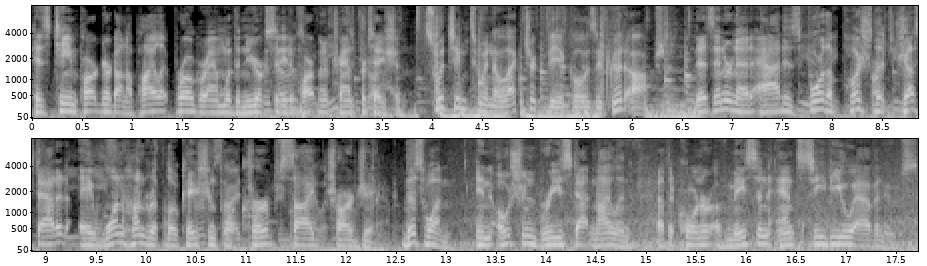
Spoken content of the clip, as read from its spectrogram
His team partnered on a pilot program with the New York City Department of Transportation. Switching to an electric vehicle is a good option. This internet ad is for the push that just added a 100th location for curbside charging. This one in Ocean Breeze, Staten Island, at the corner of Mason and Seaview Avenues.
